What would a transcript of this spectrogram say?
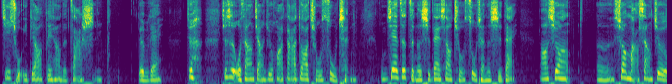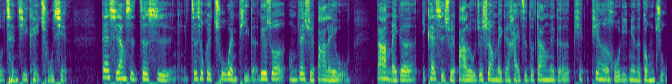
基础一定要非常的扎实，对不对？就就是我常常讲一句话，大家都要求速成，我们现在这整个时代是要求速成的时代，然后希望呃希望马上就有成绩可以出现，但实际上是这是这是会出问题的。例如说我们在学芭蕾舞。大家每个一开始学芭蕾舞，就希望每个孩子都当那个天天鹅湖里面的公主。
